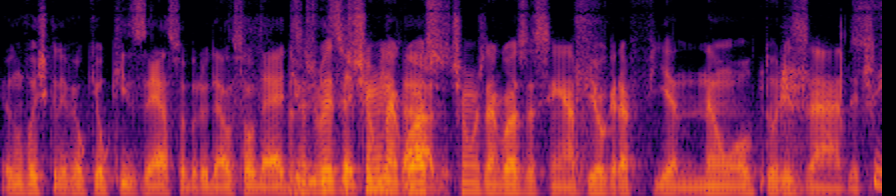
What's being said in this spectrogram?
Eu não vou escrever o que eu quiser sobre o Nelson Ned. Mas às vezes tinha um negócio, tinha uns negócios assim, a biografia não autorizada de Sim.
